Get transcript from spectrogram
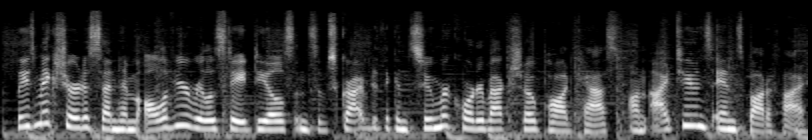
Please make sure to send him all of your real estate deals and subscribe to the Consumer Quarterback Show podcast on iTunes and Spotify,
